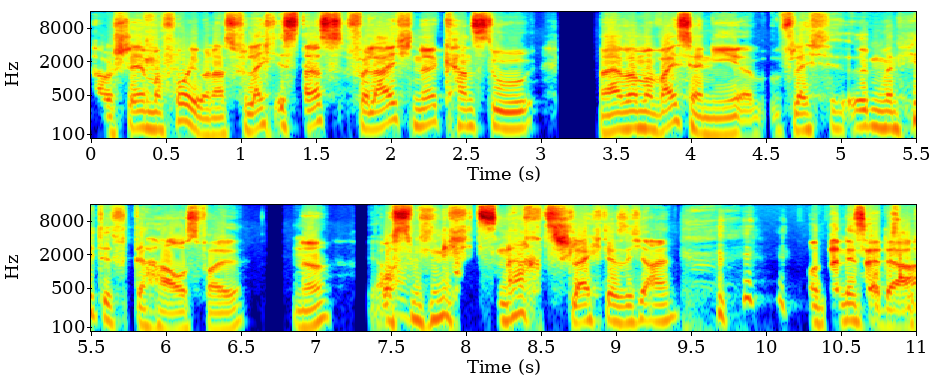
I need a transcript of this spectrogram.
Aber stell dir mal vor, Jonas, vielleicht ist das, vielleicht, ne, kannst du, naja, weil man weiß ja nie, vielleicht irgendwann hittet der Haarausfall, ne? Ja, Aus dem Nichts nachts schleicht er sich ein. und dann ist er da.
